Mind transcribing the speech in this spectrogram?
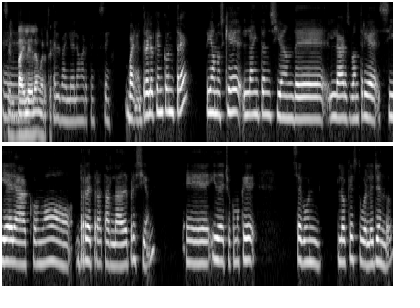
Es el baile de la muerte. El baile de la muerte, sí. Bueno, entre lo que encontré, digamos que la intención de Lars von Trier sí era como retratar la depresión. Eh, y de hecho, como que, según lo que estuve leyendo,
